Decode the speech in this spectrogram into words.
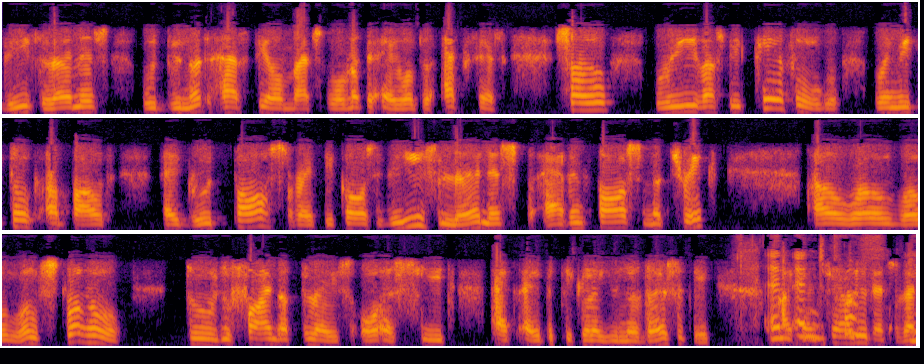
these learners who do not have pure maths will not be able to access. So we must be careful when we talk about a good pass rate because these learners having passed matric uh, will, will, will struggle to, to find a place or a seat at a particular university. And, I can and tell prof, you that, that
